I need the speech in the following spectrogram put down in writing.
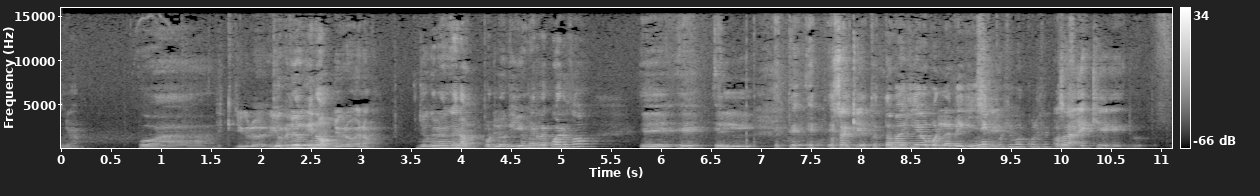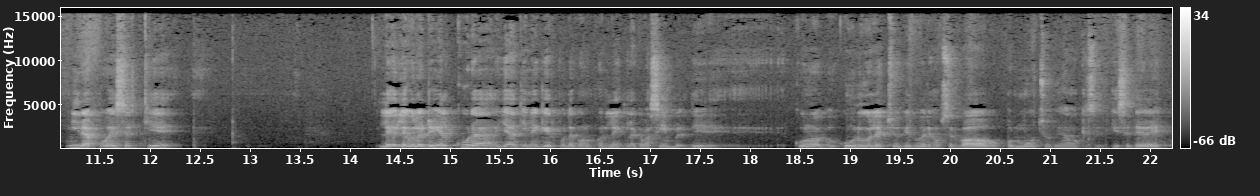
Ya. o a Es que yo, creo, Yo creo que no. Yo creo que no. Yo creo que no, por lo que yo me recuerdo, eh, eh, el, este, este- O sea, este- que- esto está más guiado por la pequeñez Sí. que por cualquier O cosa. sea, es que, mira, puede ser que la, la egolatría del cura ya tiene que ver con, con la, la capacidad de... Con uno, con uno, con el hecho de que tú eres observado por muchos, digamos, que se, que se te ve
